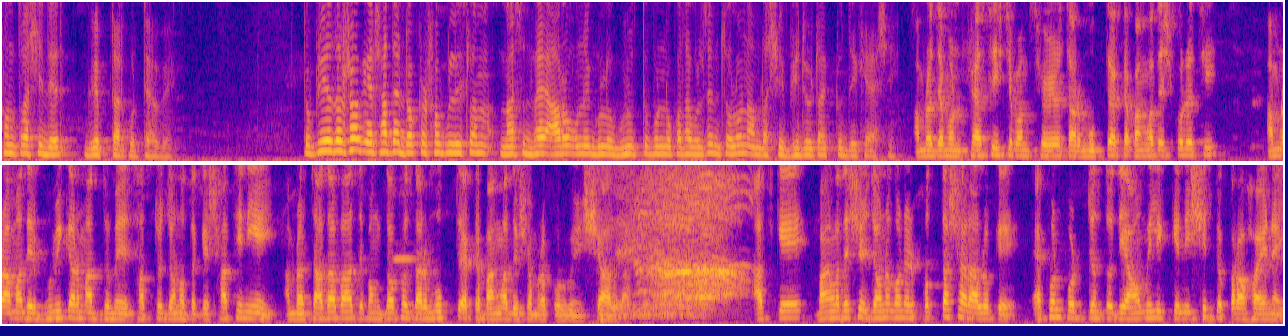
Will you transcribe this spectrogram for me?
সন্ত্রাসীদের গ্রেপ্তার করতে হবে। তো প্রিয় দর্শক, এর সাথে ডক্টর শফিকুল ইসলাম মাসুদ ভাই আরও অনেকগুলো গুরুত্বপূর্ণ কথা বলছেন। চলুন আমরা সেই ভিডিওটা একটু দেখে আসি। আমরা যেমন ফ্যাসিস্ট এবং স্বৈরাচার মুক্ত একটা বাংলাদেশ করেছি আমরা আমাদের ভূমিকার মাধ্যমে ছাত্র জনতাকে সাথে নিয়েই আমরা চাঁদাবাজ এবং দখলদার মুক্ত একটা বাংলাদেশ আমরা করব ইনশাআল্লাহ। আজকে বাংলাদেশের জনগণের প্রত্যাশার আলোকে এখন পর্যন্ত যে আওয়ামী লীগকে নিষিদ্ধ করা হয় নাই,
